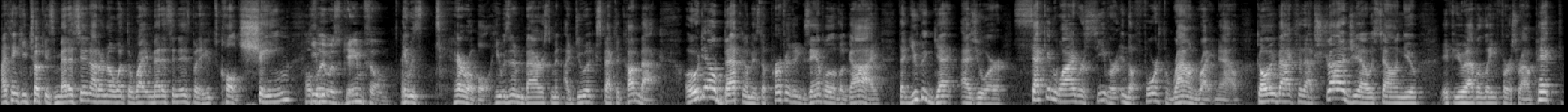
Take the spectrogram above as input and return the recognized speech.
I think he took his medicine. I don't know what the right medicine is, but it's called shame. He- Hopefully, it was game film. it was terrible. He was an embarrassment. I do expect a comeback. Odell Beckham is the perfect example of a guy that you could get as your second wide receiver in the fourth round right now. Going back to that strategy I was telling you, if you have a late first round pick,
